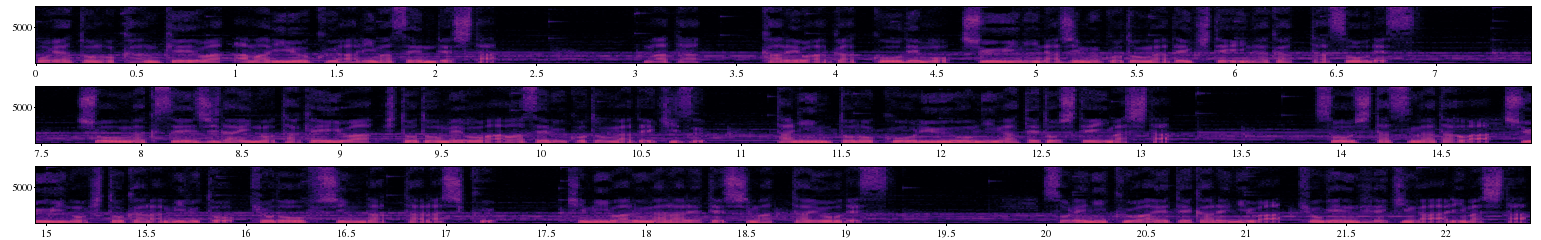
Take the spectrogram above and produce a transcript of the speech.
親との関係はあまり良くありませんでした。また、彼は学校でも周囲に馴染むことができていなかったそうです。小学生時代の武井は人と目を合わせることができず、他人との交流を苦手としていました。そうした姿は周囲の人から見ると挙動不審だったらしく、気味悪がられてしまったようです。それに加えて彼には虚言癖がありました。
